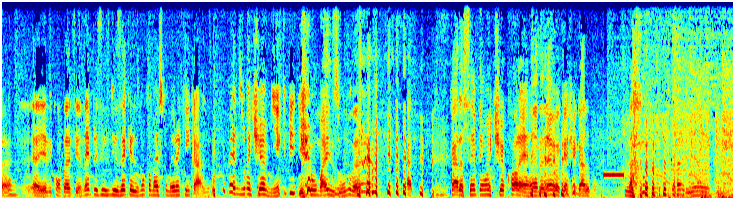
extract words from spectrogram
é. E aí ele completa que nem preciso dizer que eles nunca mais comeram aqui em casa. Menos uma tia minha que pediu mais um, né? Cara, o cara sempre tem uma tia coreana, né? Que é chegada no.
